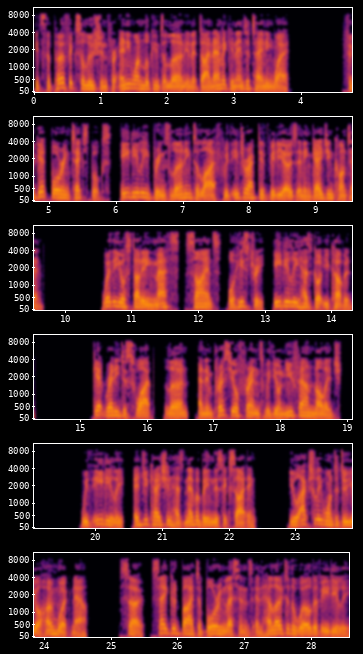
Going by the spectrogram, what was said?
It's the perfect solution for anyone looking to learn in a dynamic and entertaining way. Forget boring textbooks, Edeally brings learning to life with interactive videos and engaging content. Whether you're studying maths, science, or history, Edeally has got you covered. Get ready to swipe, learn, and impress your friends with your newfound knowledge. With Edeally, education has never been this exciting. You'll actually want to do your homework now. So, say goodbye to boring lessons and hello to the world of Edeally.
